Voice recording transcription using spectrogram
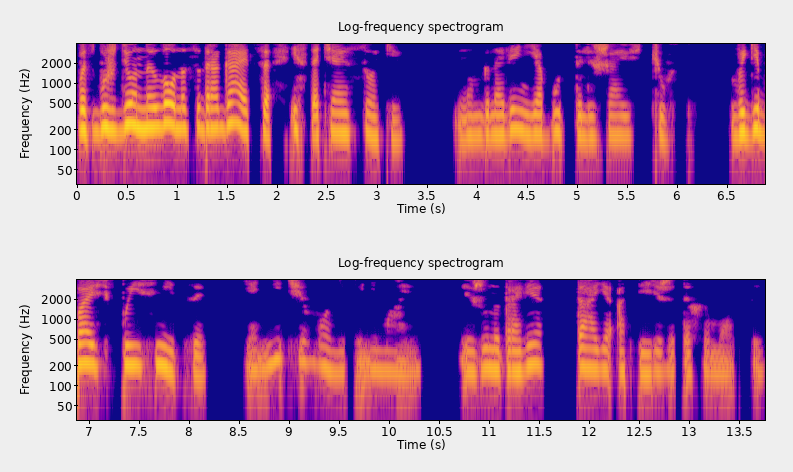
Возбужденный лона содрогается, источая соки. На мгновение я будто лишаюсь чувств. Выгибаюсь в пояснице. Я ничего не понимаю. Лежу на траве, тая от пережитых эмоций.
